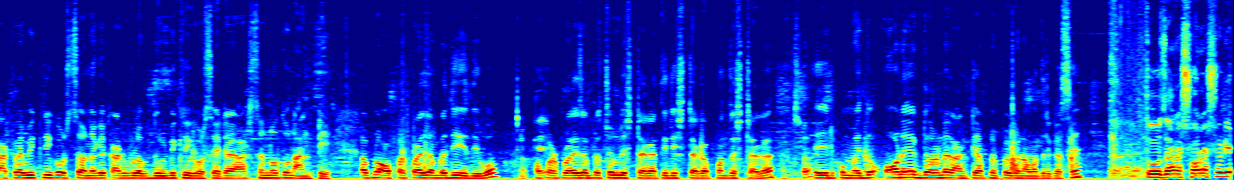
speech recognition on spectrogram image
কাঁকড়া বিক্রি করছে অনেকে কাঠগোলাপ দুল বিক্রি করছে। এটা আসছে নতুন আংটি। আপনার অফার প্রাইস আমরা দিয়ে দিব। অফার প্রাইস আপনার চল্লিশ টাকা তিরিশ টাকা পঞ্চাশ টাকা। আচ্ছা। এইরকম অনেক ধরনের আংটি আপনি পাবেন আমাদের কাছে। তো যারা সরাসরি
